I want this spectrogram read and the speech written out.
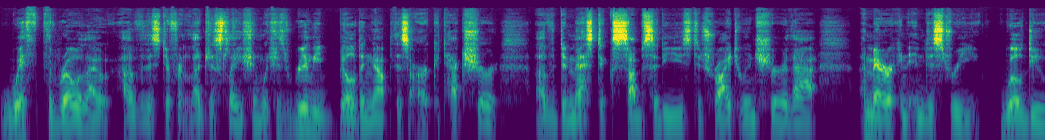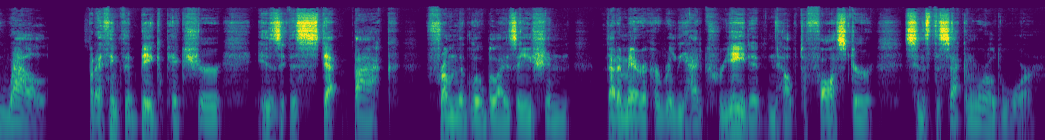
with the rollout of this different legislation, which is really building up this architecture of domestic subsidies to try to ensure that American industry will do well. But I think the big picture is the step back from the globalization that America really had created and helped to foster since the Second World War.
